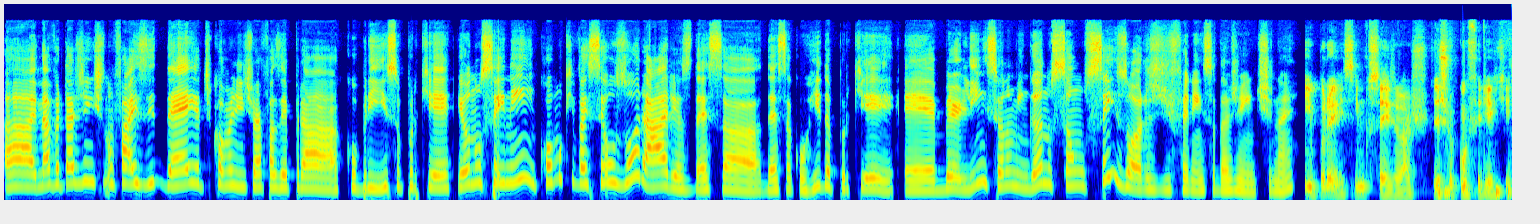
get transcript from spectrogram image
Ai, na verdade, a gente não faz ideia de como a gente vai fazer para cobrir isso, porque eu não sei nem como que vai ser os horários dessa, dessa corrida, porque é, Berlim, se eu não me engano, são seis horas de diferença da gente, né? E por aí, cinco, seis, eu acho. Deixa eu conferir aqui.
